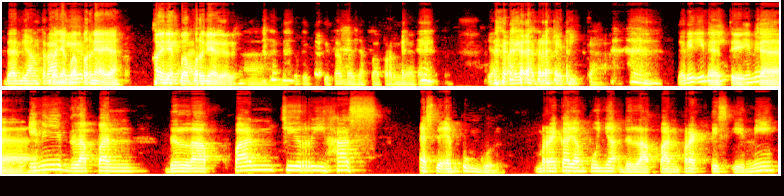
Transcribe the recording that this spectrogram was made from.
Dan yang terakhir Banyak bapernya ya. Banyak Ini bapernya kan. Nah, itu kita banyak bapernya kan. gitu. Yang terakhir adalah etika. Jadi ini ini Etika. ini delapan delapan ciri khas SDM unggul. Mereka yang punya delapan praktis ini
